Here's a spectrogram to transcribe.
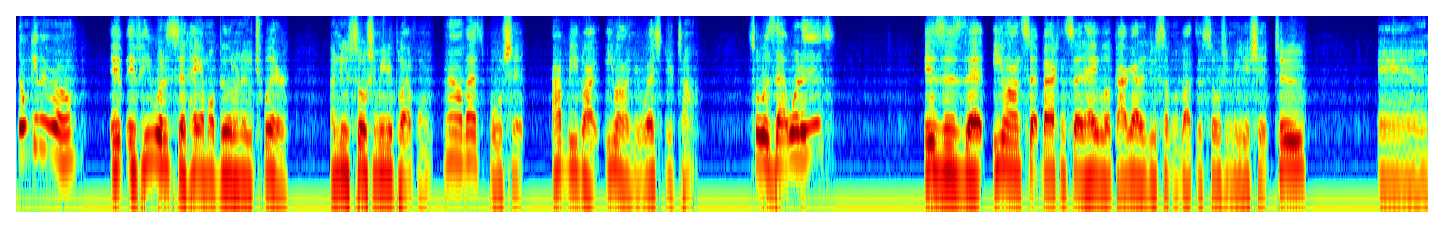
Don't get me wrong. If, if he would have said, hey, I'm going to build a new Twitter, a new social media platform, no, that's bullshit. I'd be like, Elon, you're wasting your time. So is that what it is? Is is that Elon sat back and said, hey, look, I got to do something about the social media shit too. And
